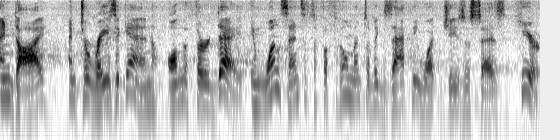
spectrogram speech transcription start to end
and die and to raise again on the third day. In one sense, it's a fulfillment of exactly what Jesus says here.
